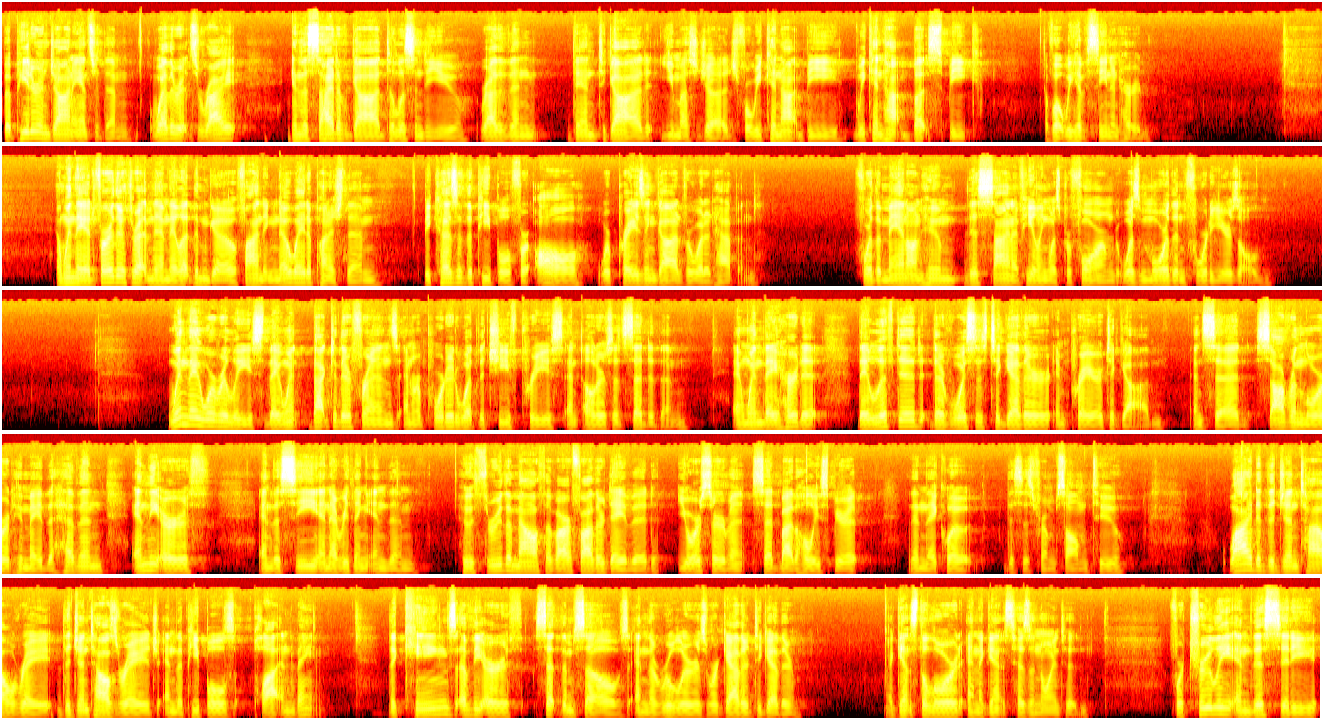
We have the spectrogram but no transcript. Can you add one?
But Peter and John answered them, Whether it's right in the sight of God to listen to you, rather than, than to God, you must judge, for we cannot be we cannot but speak of what we have seen and heard. And when they had further threatened them, they let them go, finding no way to punish them because of the people, for all were praising God for what had happened. For the man on whom this sign of healing was performed was more than 40 years old. When they were released, they went back to their friends and reported what the chief priests and elders had said to them. And when they heard it, they lifted their voices together in prayer to God and said, Sovereign Lord, who made the heaven and the earth and the sea and everything in them, who through the mouth of our father David, your servant, said by the Holy Spirit, then they quote, this is from Psalm 2. Why did the, Gentile rage, the Gentiles rage and the peoples plot in vain? The kings of the earth set themselves, and the rulers were gathered together against the Lord and against his anointed. For truly in this city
